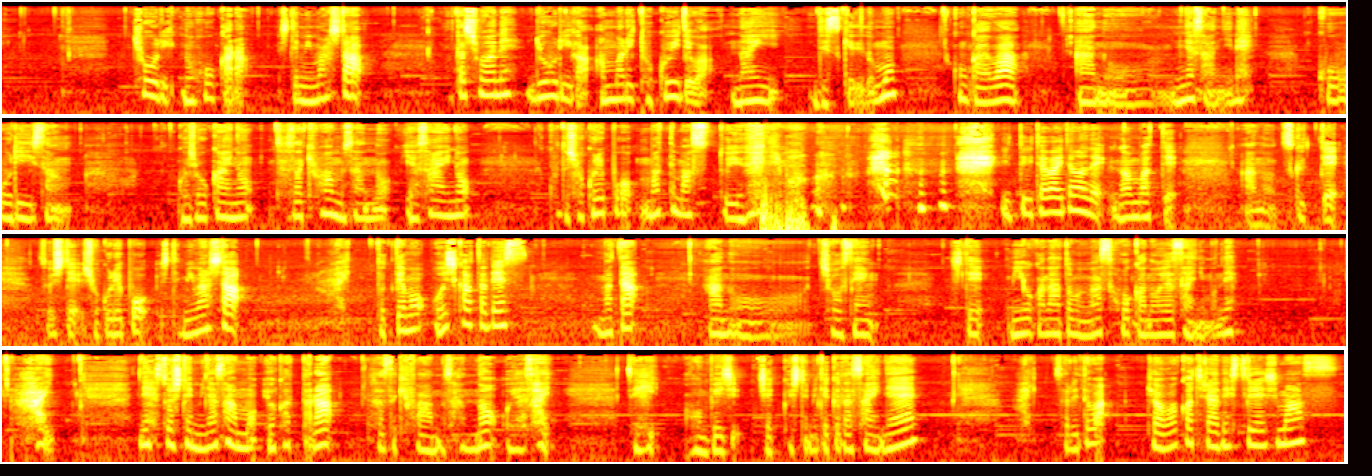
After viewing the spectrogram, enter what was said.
調理の方からしてみました。私はね料理があんまり得意ではないんですけれども今回はあの皆さんにねコーリーさんご紹介の佐々木ファームさんの野菜のこの食レポ待ってますというふうにも 言っていただいたので頑張ってあの作ってそして食レポしてみました、はい、とっても美味しかったです。またあの、挑戦してみようかなと思います。他のお野菜にもね。はい。ねそして皆さんもよかったら佐々木ファームさんのお野菜ぜひホームページチェックしてみてくださいね。はい。それでは今日はこちらで失礼します。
